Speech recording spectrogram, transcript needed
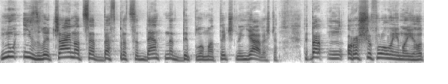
Ну і звичайно, це безпрецедентне дипломатичне явище. Тепер розшифровуємо його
